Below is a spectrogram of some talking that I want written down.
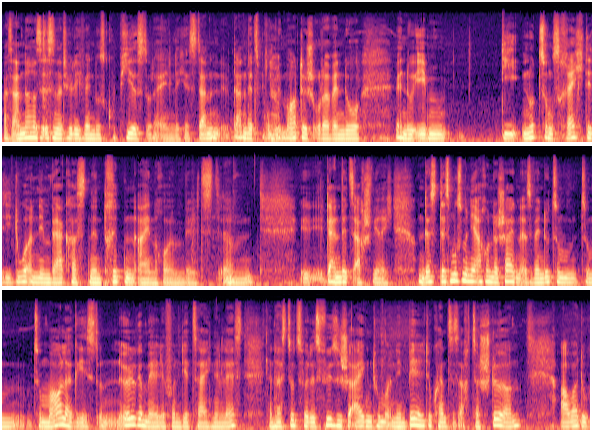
was anderes ist natürlich, wenn du es kopierst oder ähnliches. Dann, dann wird es problematisch ja. oder wenn du, wenn du eben die Nutzungsrechte, die du an dem Werk hast, einen Dritten einräumen willst. Mhm. Ähm, dann wird es auch schwierig. Und das, das muss man ja auch unterscheiden. Also wenn du zum, zum, zum Maler gehst und ein Ölgemälde von dir zeichnen lässt, dann hast du zwar das physische Eigentum an dem Bild, du kannst es auch zerstören, aber du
